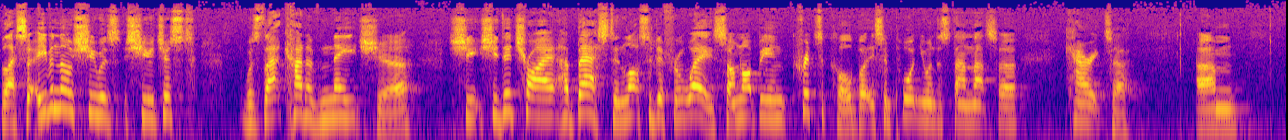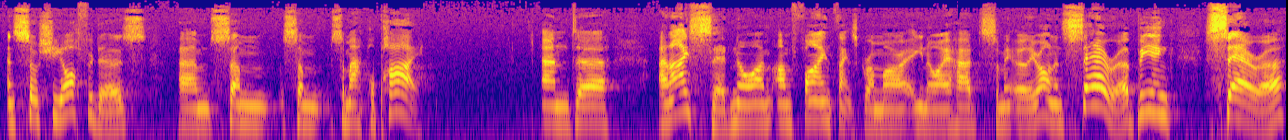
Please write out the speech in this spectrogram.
bless her, even though she was, she just was that kind of nature, she, she did try her best in lots of different ways. So I'm not being critical, but it's important you understand that's her character. Um, and so she offered us um, some, some, some apple pie. And, uh, and I said, No, I'm, I'm fine, thanks, Grandma. You know, I had something earlier on. And Sarah, being Sarah,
